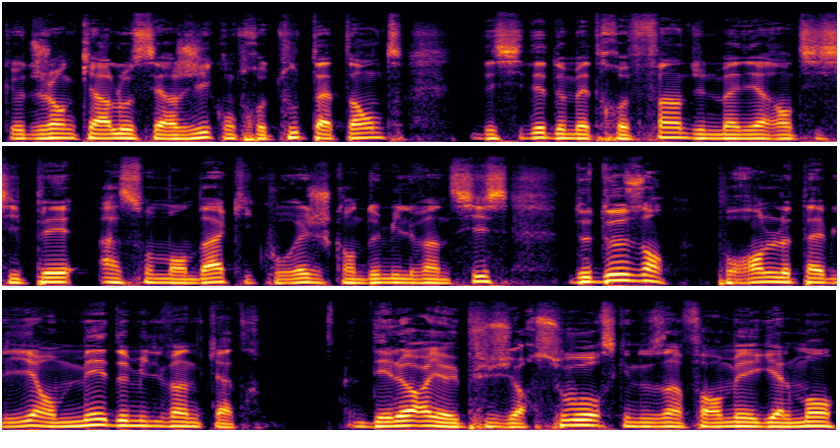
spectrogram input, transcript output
que Giancarlo Sergi, contre toute attente, décidait de mettre fin d'une manière anticipée à son mandat qui courait jusqu'en 2026 de deux ans pour rendre le tablier en mai 2024. Dès lors, il y a eu plusieurs sources qui nous informaient également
